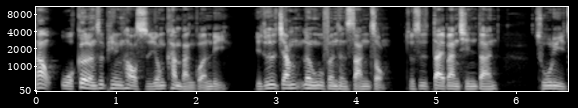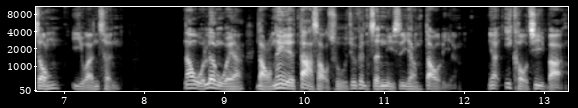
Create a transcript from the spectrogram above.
那我个人是偏好使用看板管理，也就是将任务分成三种，就是待办清单、处理中、已完成。那我认为啊，脑内的大扫除就跟整理是一样道理啊，你要一口气把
